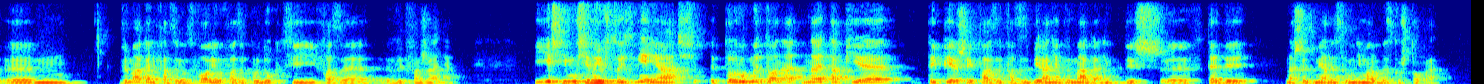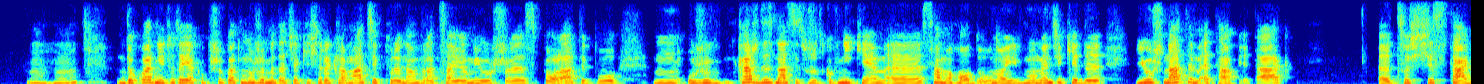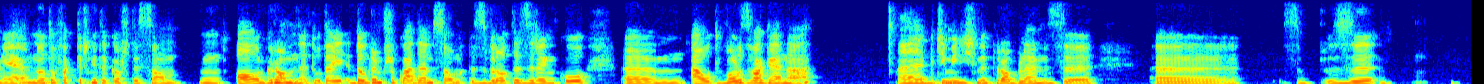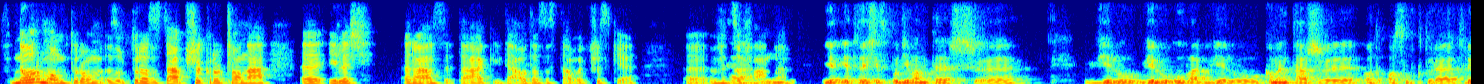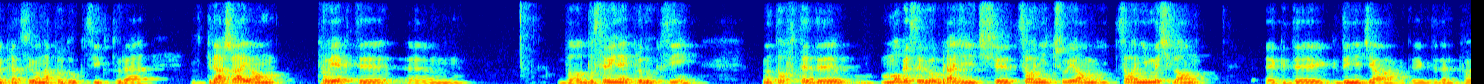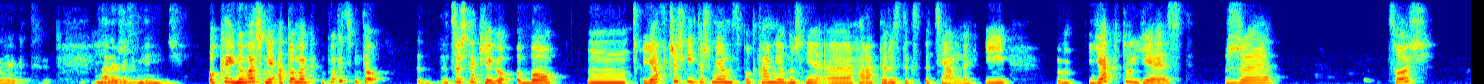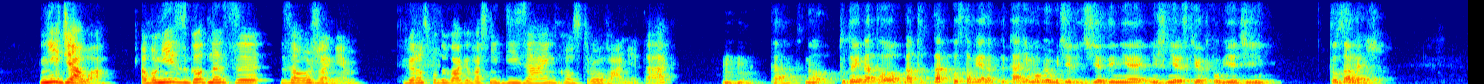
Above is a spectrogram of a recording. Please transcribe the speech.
wymagań, fazę rozwoju, fazę produkcji i fazę wytwarzania. I jeśli musimy już coś zmieniać, to róbmy to na, na etapie tej pierwszej fazy, fazy zbierania wymagań, gdyż e, wtedy nasze zmiany są niemal bezkosztowe. Mhm. Dokładnie, tutaj jako przykład możemy dać jakieś reklamacje, które nam wracają już e, z pola, typu um, każdy z nas jest użytkownikiem e, samochodu, no i w momencie, kiedy już na tym etapie, tak, coś się stanie, no to faktycznie te koszty są mm, ogromne. Tutaj dobrym przykładem są zwroty z rynku aut Volkswagena, e, gdzie mieliśmy problem z e, z, z normą, którą, która została przekroczona e, ileś razy, tak? I te auta zostały wszystkie wycofane. Tak. Ja, ja tutaj się spodziewam też wielu, wielu uwag, wielu komentarzy od osób, które, które pracują na produkcji, które wdrażają projekty do, do seryjnej produkcji, no to wtedy mogę sobie wyobrazić, co oni czują i co oni myślą, gdy, gdy nie działa, gdy, gdy ten projekt należy zmienić. Okej, okay, no właśnie, a Tomek, powiedz mi to coś takiego, bo mm, ja wcześniej też miałam spotkanie odnośnie e, charakterystyk specjalnych i jak to jest, że coś nie działa albo nie jest zgodne z założeniem, biorąc pod uwagę właśnie design, konstruowanie, tak? Mhm, tak, no tutaj na to, na to tak postawione pytanie mogę udzielić jedynie inżynierskiej odpowiedzi, to zależy.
